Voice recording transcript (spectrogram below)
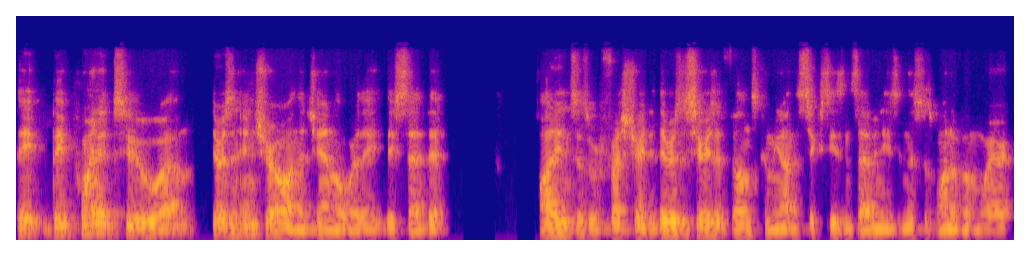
they they pointed to um, there was an intro on the channel where they they said that audiences were frustrated. There was a series of films coming out in the 60s and 70s, and this was one of them where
